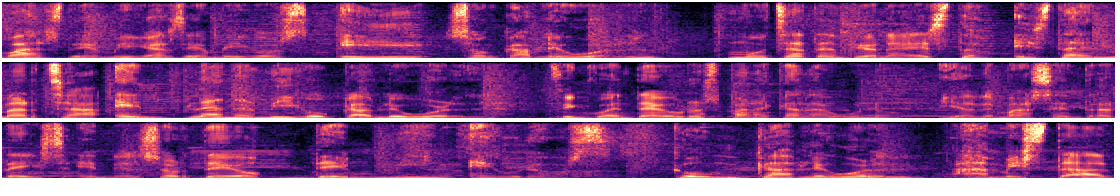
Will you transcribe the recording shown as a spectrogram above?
vas de amigas y amigos? ¿Y son Cable World? Mucha atención a esto. Está en marcha el Plan Amigo Cable World. 50 euros para cada uno. Y además entraréis en el sorteo de 1000 euros. Con Cable World, amistad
